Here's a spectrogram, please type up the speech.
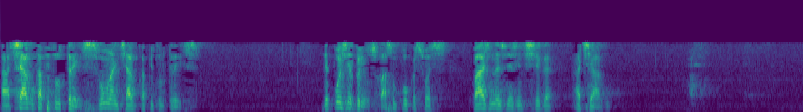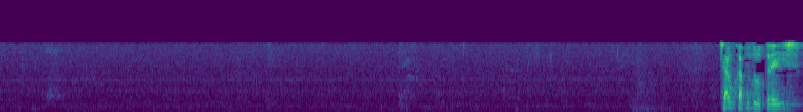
a Tiago capítulo 3. Vamos lá em Tiago capítulo 3. Depois de Hebreus. Passa um pouco as suas páginas e a gente chega a Tiago. Tiago capítulo 3,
